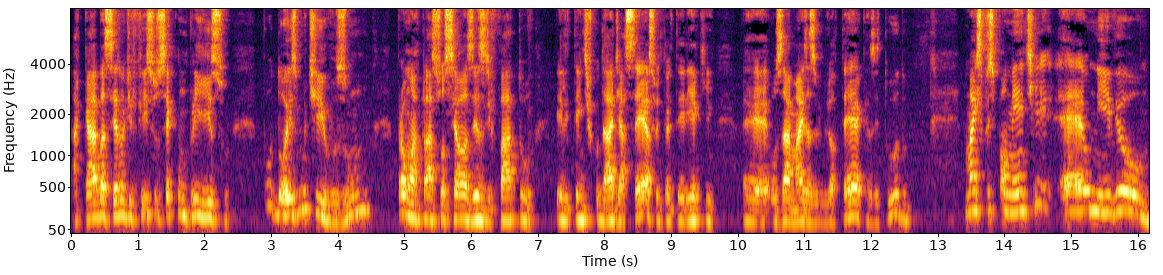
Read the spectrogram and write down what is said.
acaba sendo difícil você cumprir isso por dois motivos. Um, para uma classe social, às vezes, de fato, ele tem dificuldade de acesso, então ele teria que é, usar mais as bibliotecas e tudo, mas principalmente é o nível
